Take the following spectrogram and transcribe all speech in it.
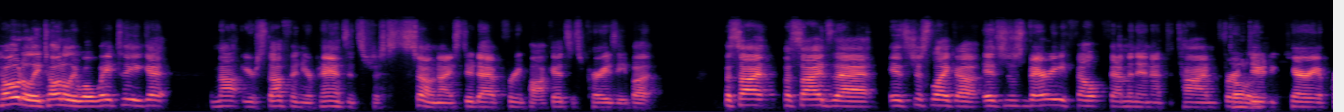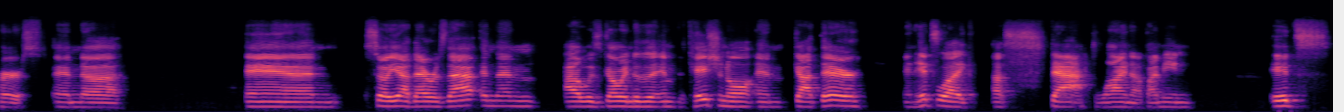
Totally totally. Well wait till you get not your stuff in your pants. It's just so nice dude to have free pockets. It's crazy but beside besides that it's just like a it's just very felt feminine at the time for Totally. a dude to carry a purse. And uh and so yeah there was that. And then i was going to the invitational and got there and it's like a stacked lineup. I mean it's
